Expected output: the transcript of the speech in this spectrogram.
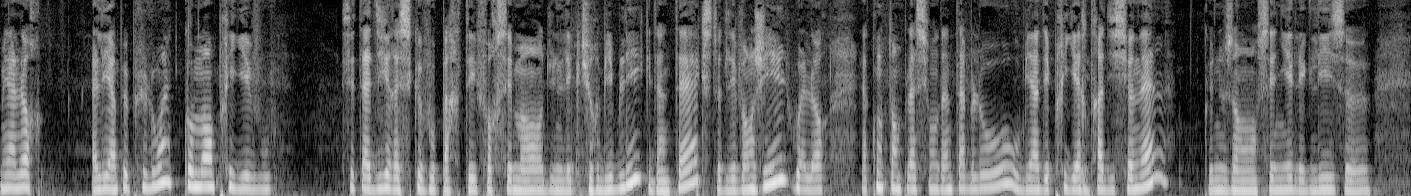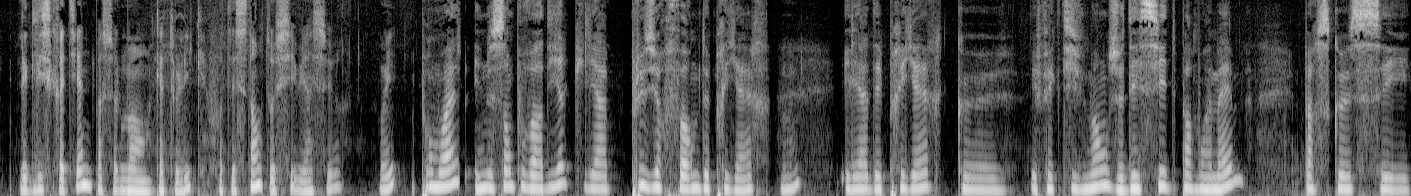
Mais alors, allez un peu plus loin. Comment priez-vous? C'est-à-dire, est-ce que vous partez forcément d'une lecture biblique, d'un texte, de l'Évangile, ou alors la contemplation d'un tableau, ou bien des prières traditionnelles que nous a enseigné l'Église, euh, l'Église chrétienne, pas seulement catholique, protestante aussi, bien sûr. Oui. Pour moi, il me semble pouvoir dire qu'il y a plusieurs formes de prière. Mmh. Il y a des prières que, effectivement, je décide par moi-même parce que c'est,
